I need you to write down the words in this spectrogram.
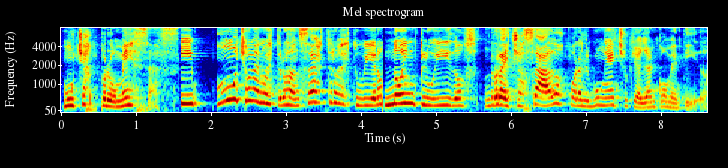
muchas promesas. Y muchos de nuestros ancestros estuvieron no incluidos, rechazados por algún hecho que hayan cometido.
